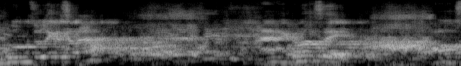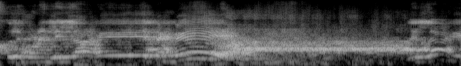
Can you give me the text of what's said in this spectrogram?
ঘুম চলে গেছে না? হ্যাঁ এখন আছে। আওয়াজ তুলে পড়েন, লিল্লাহে লিল্লাহে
